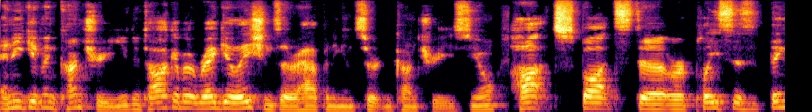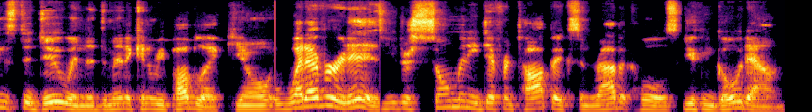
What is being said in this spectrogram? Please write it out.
any given country. You can talk about regulations that are happening in certain countries, you know, hot spots to, or places, things to do in the Dominican Republic, you know, whatever it is. There's so many different topics and rabbit holes you can go down.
